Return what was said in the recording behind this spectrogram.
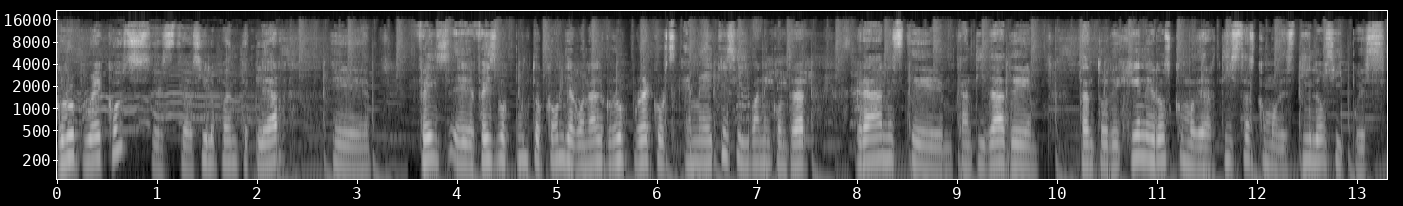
Group Records, este, así lo pueden teclear, eh, eh, facebook.com diagonal Group Records MX y van a encontrar gran este, cantidad de tanto de géneros como de artistas como de estilos y pues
